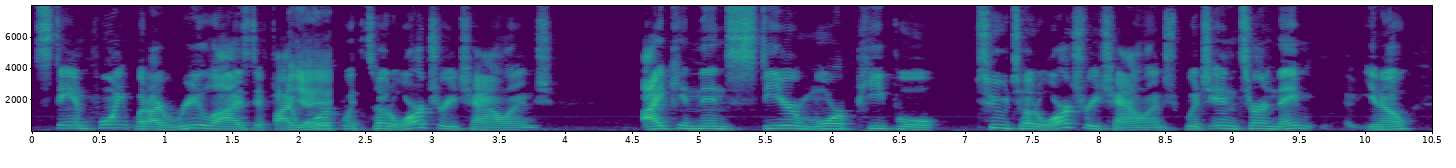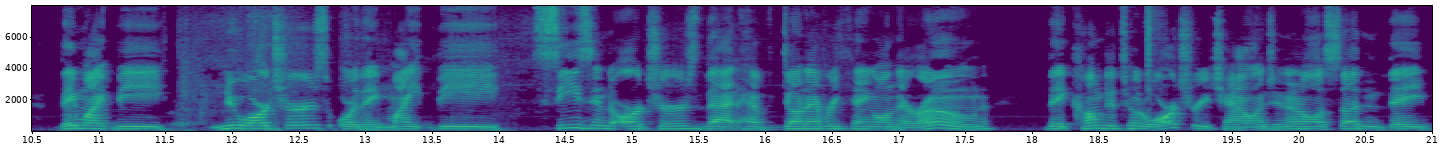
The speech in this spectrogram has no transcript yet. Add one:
standpoint but i realized if i yeah, work yeah. with total archery challenge i can then steer more people to total archery challenge which in turn they you know they might be new archers or they might be seasoned archers that have done everything on their own they come to total archery challenge and then all of a sudden they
